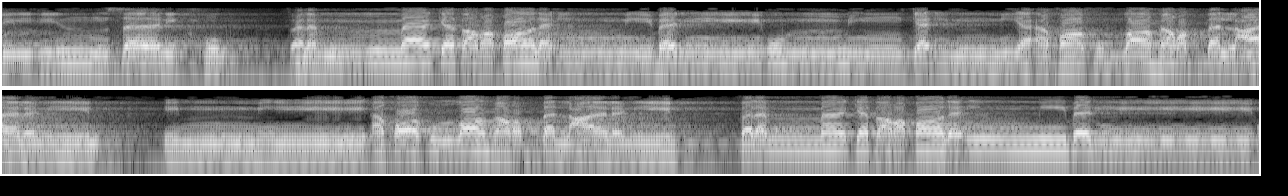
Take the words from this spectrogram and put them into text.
للإنسان اكفر. فلما كفر قال إني بريء منك إني أخاف الله رب العالمين. إني أخاف الله رب العالمين. فلما كفر قال إني بريء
